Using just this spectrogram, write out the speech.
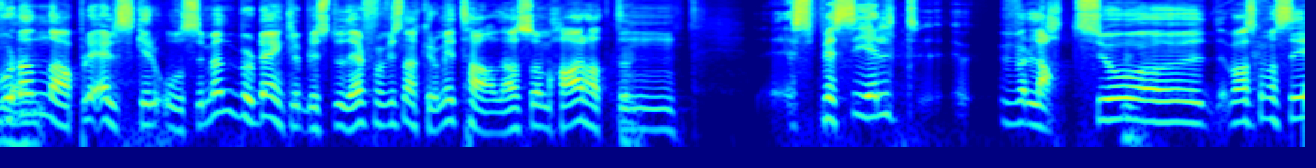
hvordan Napoli elsker Osimen, burde egentlig bli studert, for vi snakker om Italia, som har hatt en Spesielt Lazio Hva skal man si?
